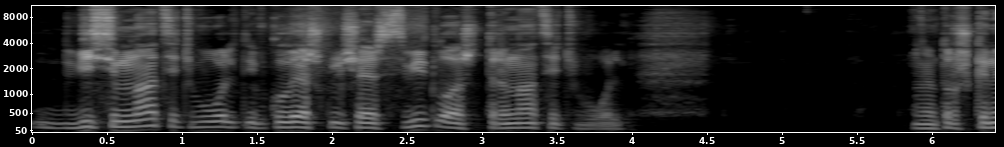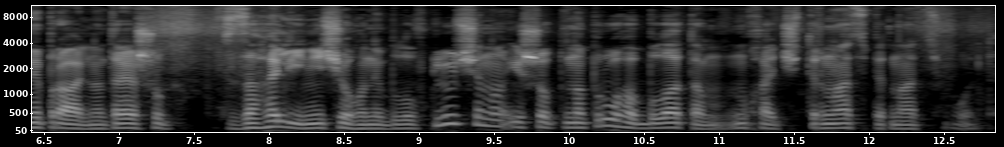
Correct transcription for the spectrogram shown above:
18 вольт, і коли аж включаєш світло, аж 13 вольт. Трошки неправильно. Треба, щоб взагалі нічого не було включено, і щоб напруга була там, ну хай 14-15 вольт.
